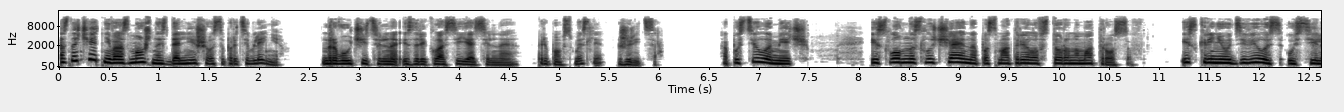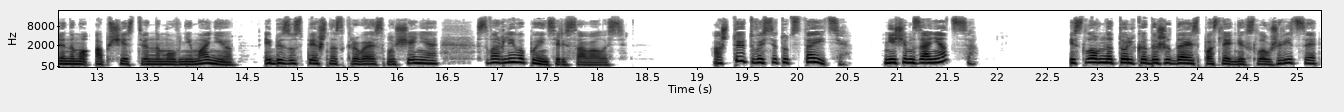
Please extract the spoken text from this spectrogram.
означает невозможность дальнейшего сопротивления», нравоучительно изрекла сиятельная, прямом смысле, жрица опустила меч и словно случайно посмотрела в сторону матросов. Искренне удивилась усиленному общественному вниманию и, безуспешно скрывая смущение, сварливо поинтересовалась. «А что это вы все тут стоите? Нечем заняться?» И словно только дожидаясь последних слов жрицы,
